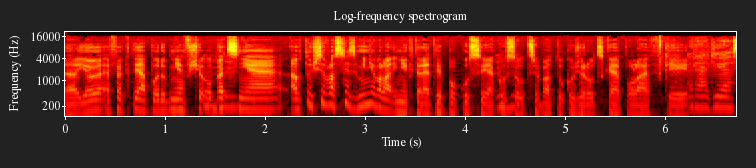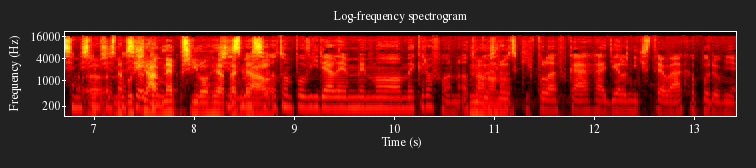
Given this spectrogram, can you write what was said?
Eh, jojo efekty a podobně všeobecně. Mm-hmm. A to už si vlastně zmiňovala i některé ty pokusy, jako mm-hmm. jsou třeba tu kožroucké polévky. Rádio, já si myslím, že jsme nebo si žádné o tom, přílohy a tak dále. dále. si o tom povídali mimo mikrofon, o no, kožrouckých no, no. polévkách a dělných stravách a podobně.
